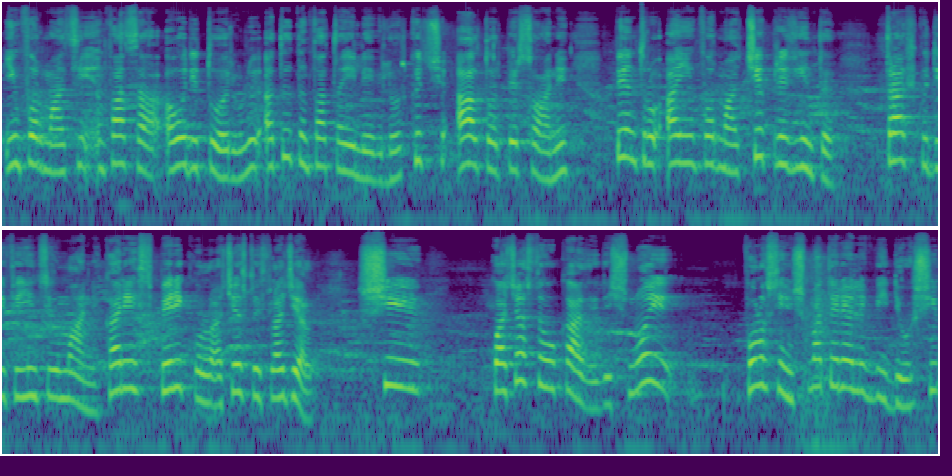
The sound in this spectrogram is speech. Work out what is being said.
informații în fața auditoriului, atât în fața elevilor, cât și altor persoane, pentru a informa ce prezintă traficul de ființe umane, care este pericolul acestui flagel. Și cu această ocazie, deci noi folosim și materiale video și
